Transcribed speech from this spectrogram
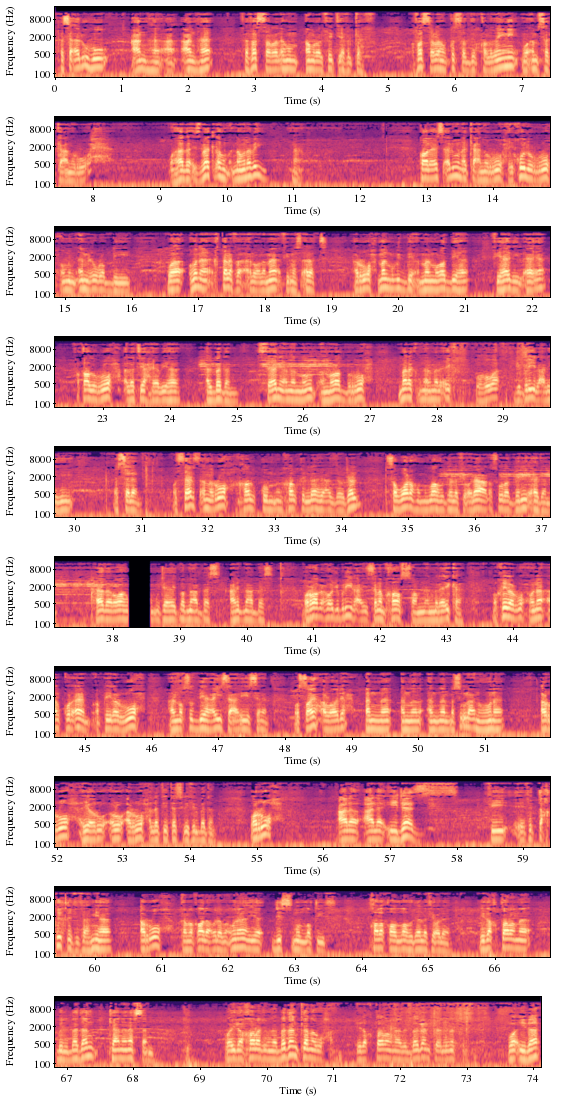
فسألوه عنها, عنها ففسر لهم أمر الفتية في الكهف. وفسر لهم قصة ذي القرنين وأمسك عن الروح. وهذا إثبات لهم أنه نبي. نعم. قال يسألونك عن الروح يقول الروح من أمر ربي وهنا اختلف العلماء في مسألة الروح ما المراد بها في هذه الآية؟ فقالوا الروح التي يحيا بها البدن. الثاني أن المراد بالروح ملك من الملائكة وهو جبريل عليه السلام. والثالث أن الروح خلق من خلق الله عز وجل. صورهم الله جل في علاه على صورة بني آدم. هذا رواه مجاهد وابن عباس عن ابن عباس. والرابع هو جبريل عليه السلام خاصة من الملائكة. وقيل الروح هنا القرآن وقيل الروح المقصود بها عيسى عليه السلام. والصحيح الراجح أن, أن, أن المسؤول عنه هنا الروح هي الروح التي تسري في البدن. والروح على على إيجاز في في التحقيق في فهمها الروح كما قال علماؤنا هي جسم لطيف. خلقه الله جل في علاه. إذا اقترن بالبدن كان نفسا. وإذا خرج من البدن كان روحا. إذا اقترن بالبدن كان نفسا. وإذا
